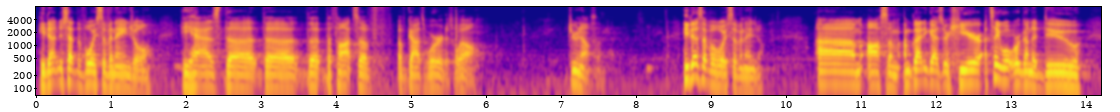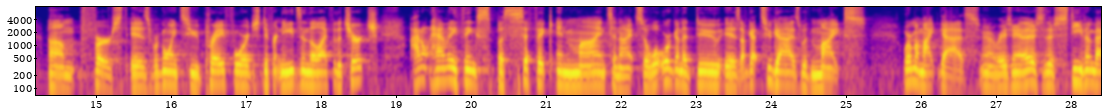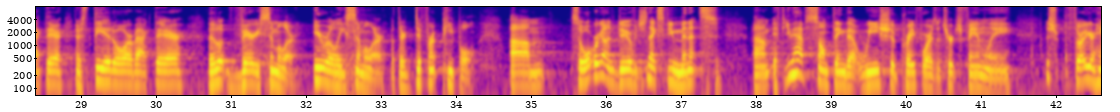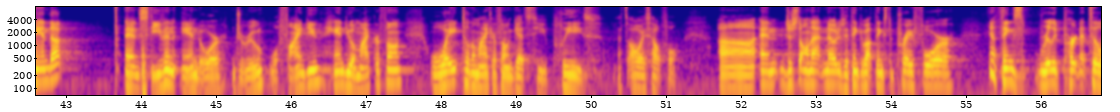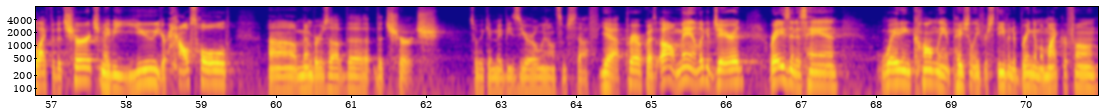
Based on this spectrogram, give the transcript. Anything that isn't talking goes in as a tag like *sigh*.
He doesn't just have the voice of an angel, he has the, the, the, the thoughts of, of God's word as well. Drew Nelson. He does have a voice of an angel. Um, awesome. I'm glad you guys are here. I'll tell you what we're going to do um, first is we're going to pray for just different needs in the life of the church. I don't have anything specific in mind tonight. So what we're going to do is I've got two guys with mics. Where are my mic guys? You know, raise your hand. There's, there's Steven back there. There's Theodore back there. They look very similar, eerily similar, but they're different people. Um, so, what we're going to do for just the next few minutes, um, if you have something that we should pray for as a church family, just throw your hand up, and Stephen and or Drew will find you, hand you a microphone. Wait till the microphone gets to you, please. That's always helpful. Uh, and just on that note, as we think about things to pray for, you know, things really pertinent to the life of the church, maybe you, your household, uh, members of the, the church. So we can maybe zero in on some stuff. Yeah, prayer requests. Oh man, look at Jared raising his hand, waiting calmly and patiently for Stephen to bring him a microphone.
